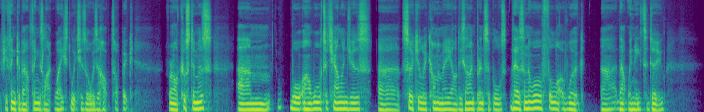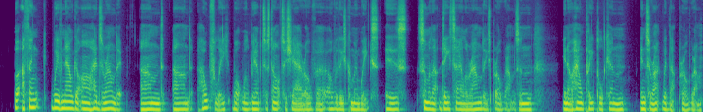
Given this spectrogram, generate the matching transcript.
if you think about things like waste, which is always a hot topic for our customers, um, our water challenges, uh, circular economy, our design principles, there's an awful lot of work uh, that we need to do. But I think we've now got our heads around it, and and hopefully what we'll be able to start to share over over these coming weeks is some of that detail around these programs and you know how people can interact with that program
